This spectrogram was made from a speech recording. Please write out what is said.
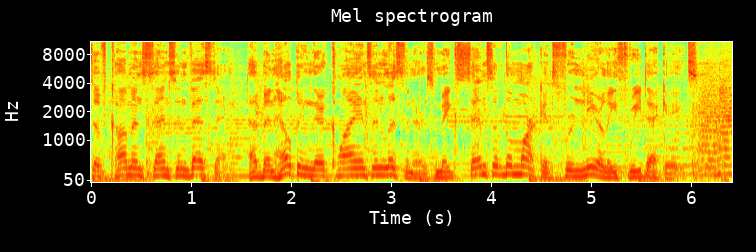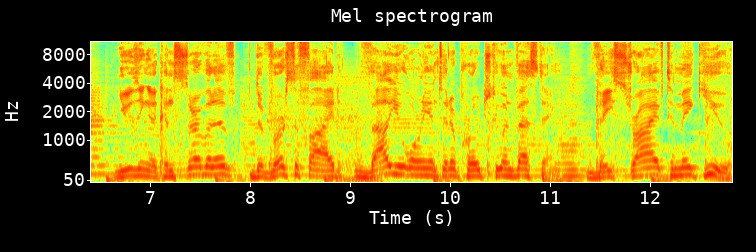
hosts of Common Sense Investing have been helping their clients and listeners make sense of the markets for nearly three decades. Using a conservative, diversified, value oriented approach to investing, they strive to make you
